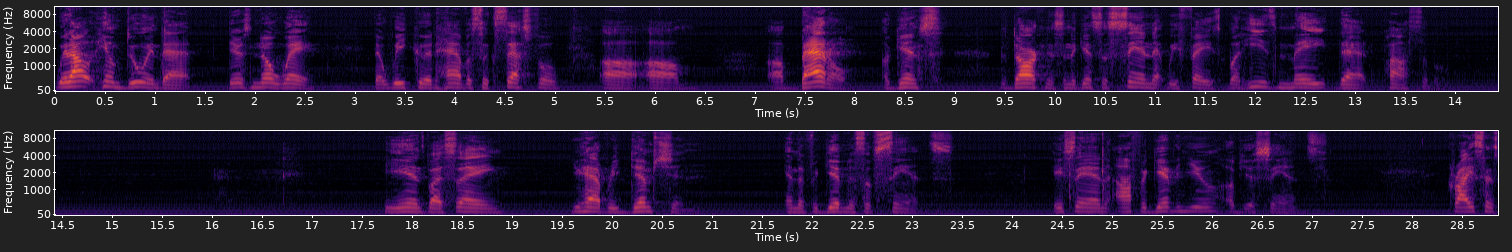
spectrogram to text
Without him doing that, there's no way that we could have a successful uh, um, uh, battle against the darkness and against the sin that we face. But he's made that possible. He ends by saying, You have redemption and the forgiveness of sins. He's saying, I've forgiven you of your sins. Christ has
